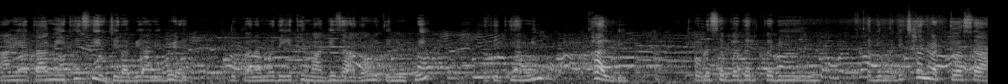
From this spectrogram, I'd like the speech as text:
आणि आता आम्ही इथेच ही जिलाबी आणि भेळ दुकानामध्ये इथे मागे जागा होती मोकळी तर तिथे आम्ही खाल्ली. थोडंसं बदल कधी कधी मध्ये छान वाटतो असा.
